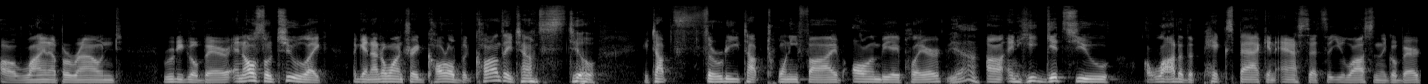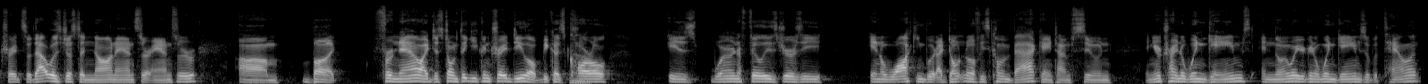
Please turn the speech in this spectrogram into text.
a lineup around Rudy Gobert, and also too like again, I don't want to trade Karl, but Karl-Anthony Towns is still a top thirty, top twenty-five All NBA player. Yeah, uh, and he gets you a lot of the picks back and assets that you lost in the Gobert trade. So that was just a non-answer answer. Um, but for now, I just don't think you can trade D'Lo because yeah. Karl is wearing a Phillies jersey in a walking boot. I don't know if he's coming back anytime soon. And you're trying to win games, and the only way you're going to win games is with talent.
